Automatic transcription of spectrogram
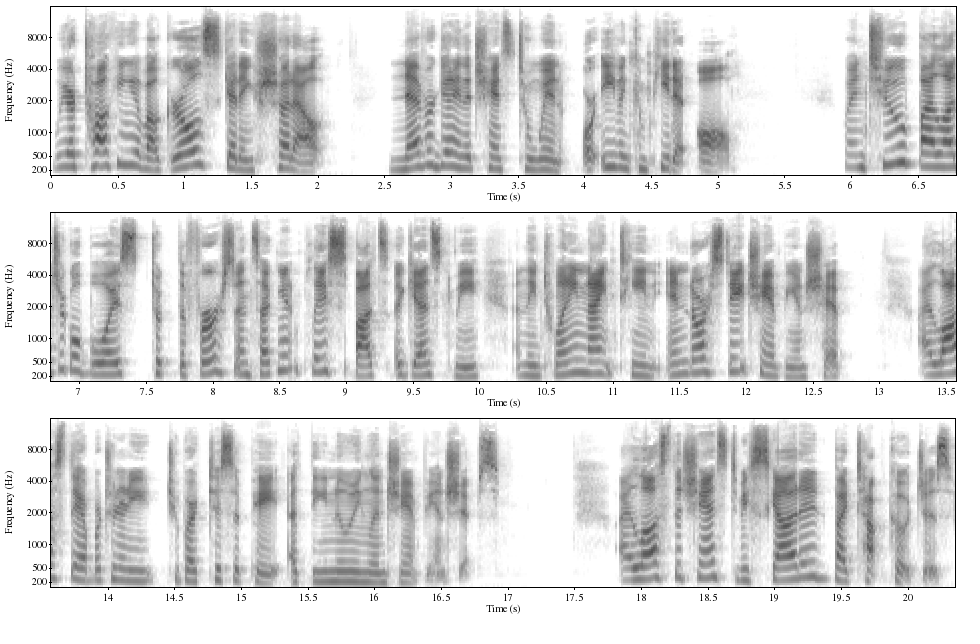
we are talking about girls getting shut out, never getting the chance to win or even compete at all. When two biological boys took the first and second place spots against me in the 2019 Indoor State Championship, I lost the opportunity to participate at the New England Championships. I lost the chance to be scouted by top coaches,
